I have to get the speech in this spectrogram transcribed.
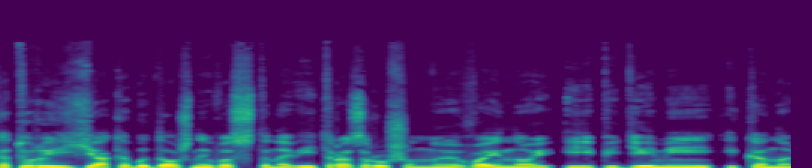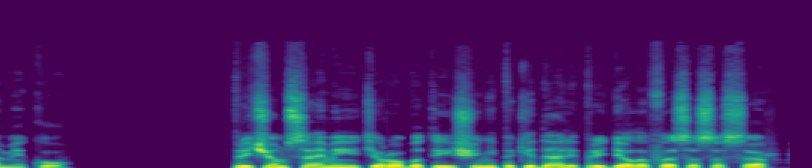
которые якобы должны восстановить разрушенную войной и эпидемией экономику. Причем сами эти роботы еще не покидали пределов СССР,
